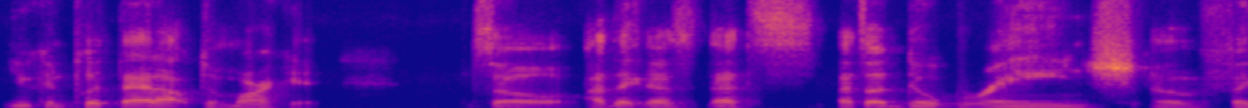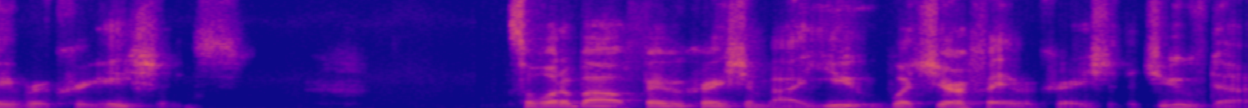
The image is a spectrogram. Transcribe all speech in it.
you can put that out to market. So I think that's that's that's a dope range of favorite creations. So what about favorite creation by you? What's your favorite creation that you've done?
